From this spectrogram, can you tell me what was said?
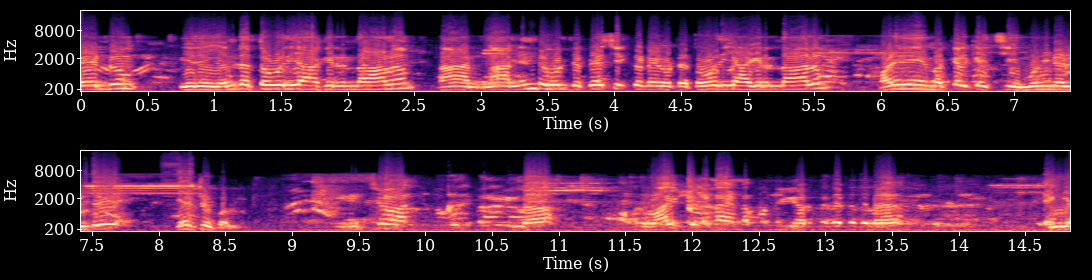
வேண்டும். இது எந்த தொகுதியாக இருந்தாலும் நான் நான் நின்று கொண்டு பேசிக்கொண்ட தொகுதியாக இருந்தாலும் மனிதநேய மக்கள் கட்சி முன்னின்று ஏற்றுக்கொள்ளும். வாய்ப்பு இல்லைன்னா என்ன பண்ணுவீங்க அடுத்த கட்டத்துல? எங்க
